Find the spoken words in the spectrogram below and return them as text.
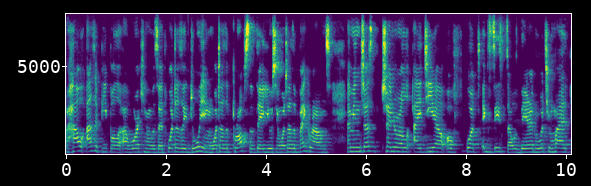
how other people are working with it. What are they doing? What are the props that they're using? What are the backgrounds? I mean, just general idea of what exists out there and what you might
